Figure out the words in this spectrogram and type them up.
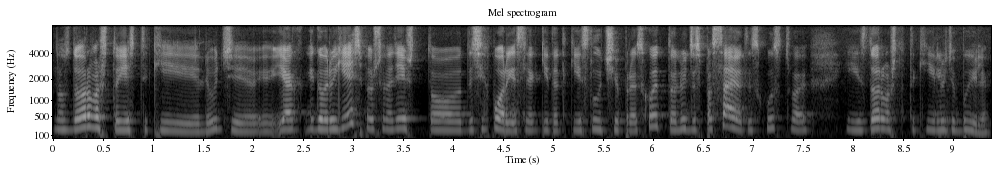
Но здорово, что есть такие люди. Я, я говорю есть, потому что надеюсь, что до сих пор, если какие-то такие случаи происходят, то люди спасают искусство. И здорово, что такие люди были.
